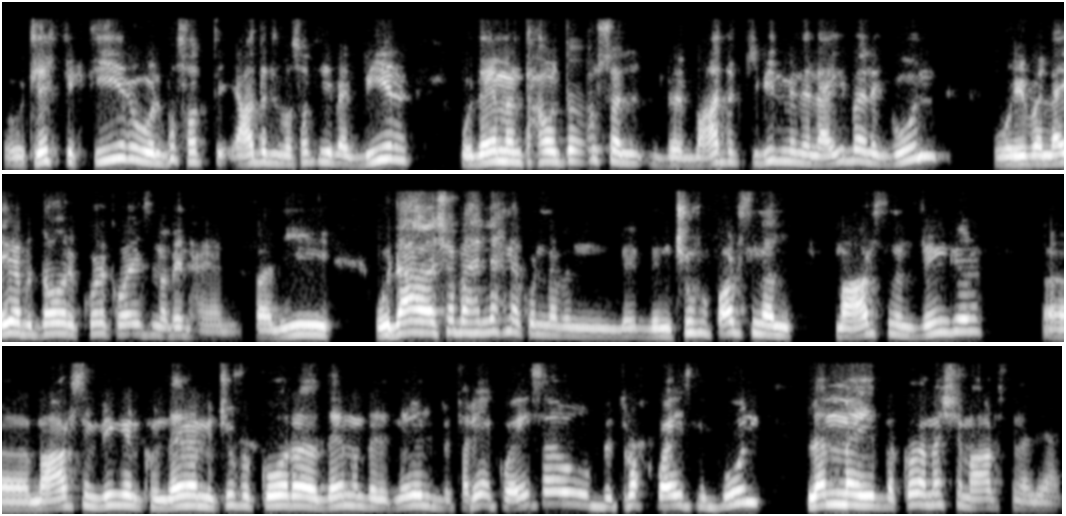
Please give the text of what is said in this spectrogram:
وتلف كتير والباصات عدد الباصات يبقى كبير ودايما تحاول توصل بعدد كبير من اللعيبة للجون ويبقى اللعيبة بتدور الكوره كويس ما بينها يعني. فدي وده شبه اللي إحنا كنا بن بنشوفه في أرسنال مع أرسن فينجر. آه، مع ارسن فينجر كنا دايما بنشوف الكورة دايما بتتنقل بطريقة كويسة وبتروح كويس للجون لما يبقى الكورة ماشية مع أرسنال يعني.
